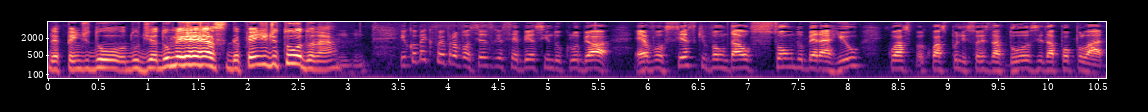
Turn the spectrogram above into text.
Depende do, do dia do mês, depende de tudo, né? Uhum. E como é que foi para vocês receber assim do clube, ó, é vocês que vão dar o som do Beira-Rio com as, com as punições da 12 e da Popular.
